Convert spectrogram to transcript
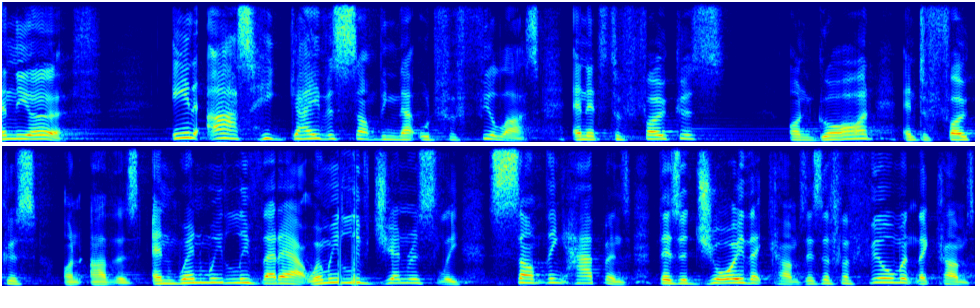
and the earth. In us, He gave us something that would fulfill us, and it's to focus on God and to focus on others. And when we live that out, when we live generously, something happens. There's a joy that comes, there's a fulfillment that comes,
